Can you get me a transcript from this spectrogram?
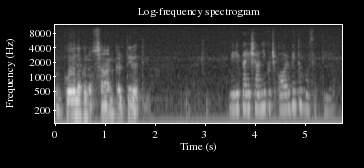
تم کوئی نہ کوئی نقصان کرتی رہتی ہو۔ میری پریشانی کچھ اور بھی تو ہو سکتی ہے۔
